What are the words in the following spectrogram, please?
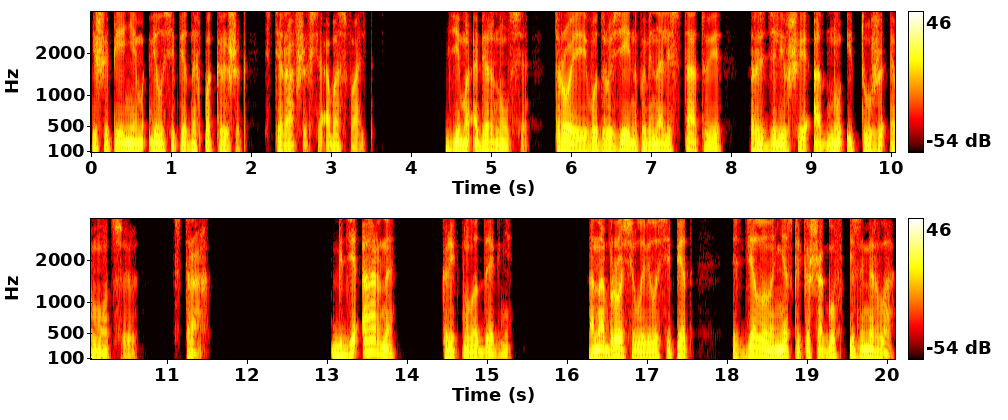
и шипением велосипедных покрышек, стиравшихся об асфальт. Дима обернулся. Трое его друзей напоминали статуи, разделившие одну и ту же эмоцию — страх. «Где Арне?» — крикнула Дегни. Она бросила велосипед, сделала несколько шагов и замерла.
